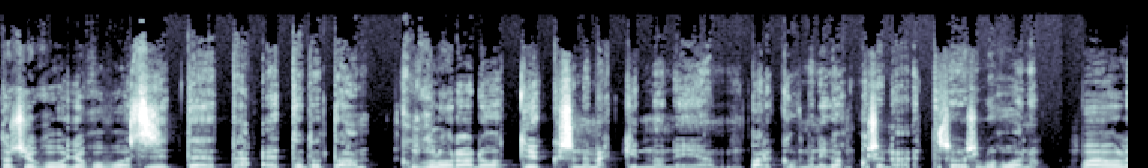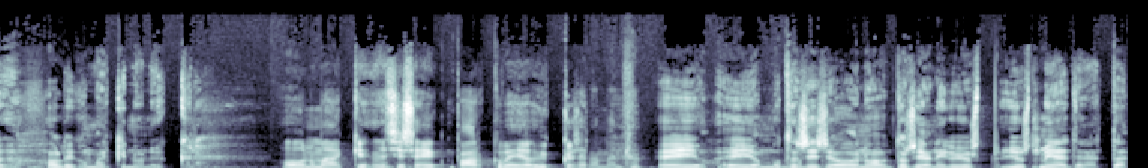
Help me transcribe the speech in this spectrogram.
tuossa joku, joku vuosi sitten, että, että tota, kun Colorado otti ykkösenä McKinnonin ja Parkov meni kakkosena, että se olisi ollut huono. Vai oli, oliko McKinnon ykkönen? On mäkin, siis ei, Parkov ei ole ykkösenä mennyt. Ei ole, ei ole mutta no. siis joo, no tosiaan niin just, just mietin, että,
